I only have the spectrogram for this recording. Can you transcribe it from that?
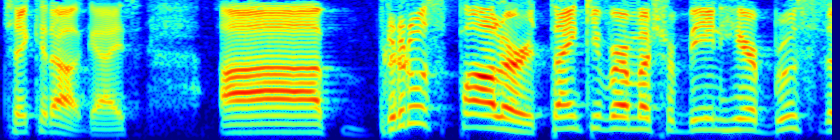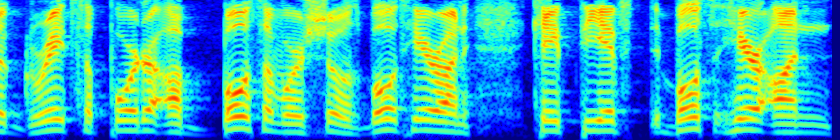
Check it out, guys. Uh, Bruce Pollard, thank you very much for being here. Bruce is a great supporter of both of our shows, both here on KPF, both here on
